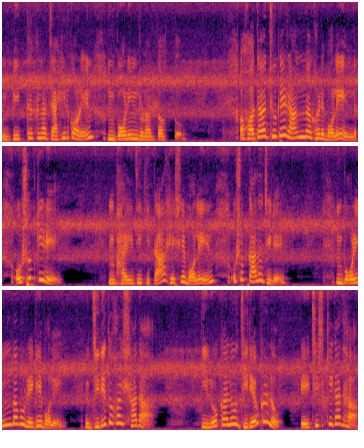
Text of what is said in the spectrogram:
বিদ্যাখানা জাহির করেন বরেন্দ্রনাথ দত্ত। হঠাৎ ঢুকে রান্নাঘরে বলেন, ওসব কী রে? ভাইজি গীতা হেসে বলেন, ওসব কালো জিরে। বরেনবাবু রেগে বলেন, জিরে তো হয় সাদা। তিলো কালো, জিরেও কালো? পেয়েছিস কি গাধা?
